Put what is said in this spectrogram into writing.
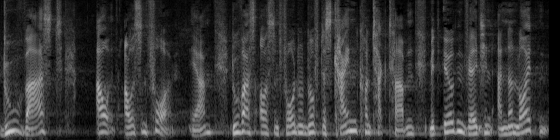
Du warst au außen vor. Ja, du warst außen vor. Du durftest keinen Kontakt haben mit irgendwelchen anderen Leuten.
